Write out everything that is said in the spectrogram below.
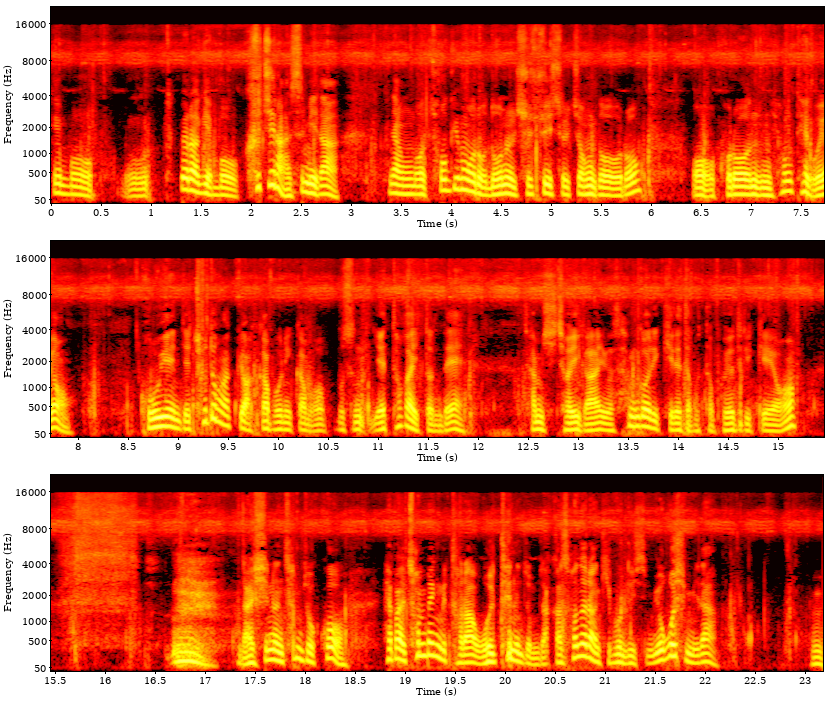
이게 뭐 어, 특별하게 뭐 크진 않습니다. 그냥 뭐 소규모로 논을 질 수 있을 정도로 어, 그런 형태고요. 그 위에 이제 초등학교 아까 보니까 뭐 무슨 예터가 있던데 잠시 저희가 이 삼거리 길에서부터 보여드릴게요. 음, 날씨는 참 좋고 해발 1100m라 올 때는 좀 약간 서늘한 기분도 있습니다. 요것입니다. 음,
